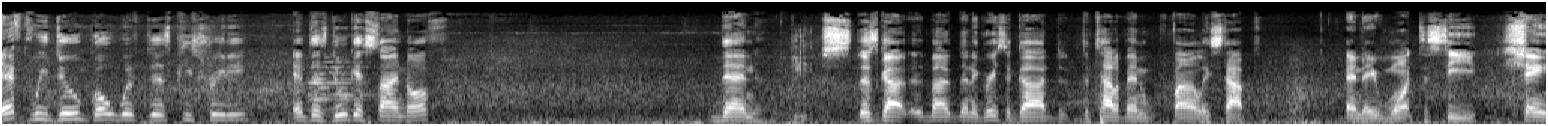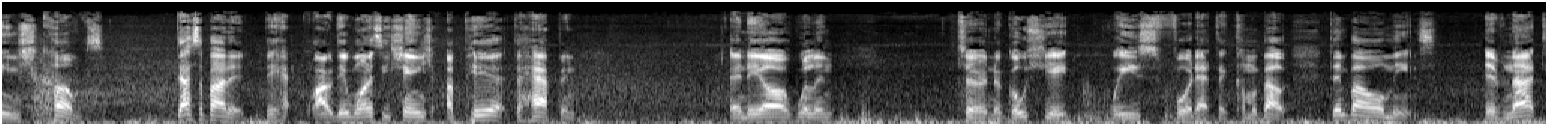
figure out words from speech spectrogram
If we do go with this peace treaty, if this do get signed off, then this God, by then the grace of God, the, the Taliban finally stopped, and they want to see change comes. That's about it. They ha- uh, they want to see change appear to happen, and they are willing to negotiate ways for that to come about. Then by all means, if not,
